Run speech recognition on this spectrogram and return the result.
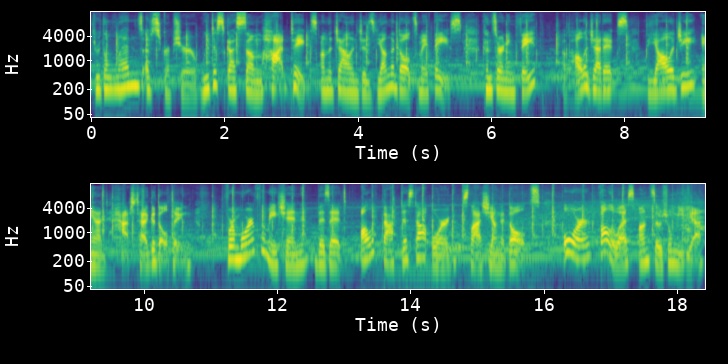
Through the lens of Scripture, we discuss some hot takes on the challenges young adults may face concerning faith, apologetics, theology, and hashtag adulting. For more information, visit olivebaptist.org slash young adults or follow us on social media.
